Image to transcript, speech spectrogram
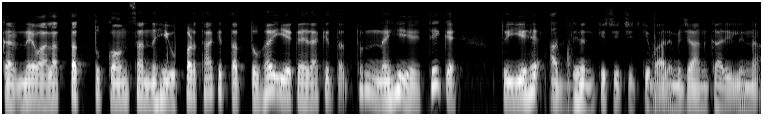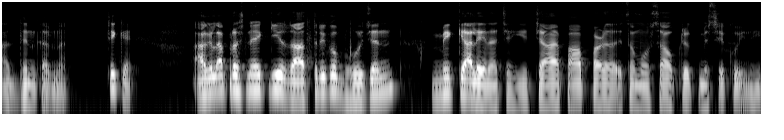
करने वाला तत्व कौन सा? नहीं, ऊपर था कि तत्व है, ये कह रहा कि तत्व नहीं है, ठीक है? तो ये है अध्ययन। किसी चीज़ के बारे में जानकारी लेना, अध्ययन करना, ठीक है? अगला प्रश्न है कि रात्रि को भोजन में क्या लेना चाहिए? चाय, पापड़, समोसा उपयुक्त में से कोई नहीं।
